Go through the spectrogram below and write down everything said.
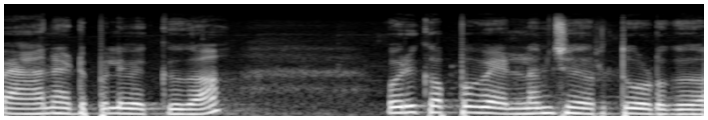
പാൻ അടുപ്പിൽ വെക്കുക. ഒരു കപ്പ് വെള്ളം ചേർത്ത് കൊടുക്കുക.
